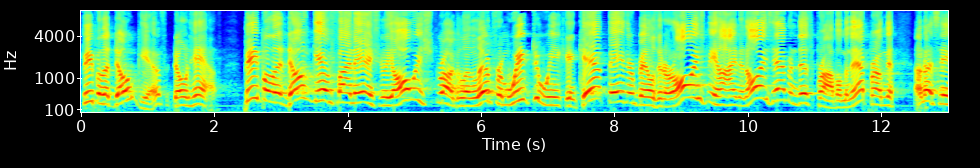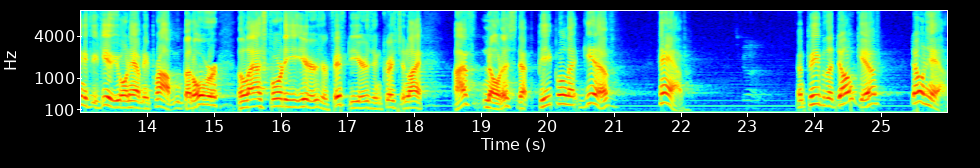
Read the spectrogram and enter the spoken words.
People that don't give don't have. People that don't give financially always struggle and live from week to week and can't pay their bills and are always behind and always having this problem and that problem. I'm not saying if you give you won't have any problems, but over the last 40 years or 50 years in Christian life, I've noticed that people that give have. And people that don't give don't have.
